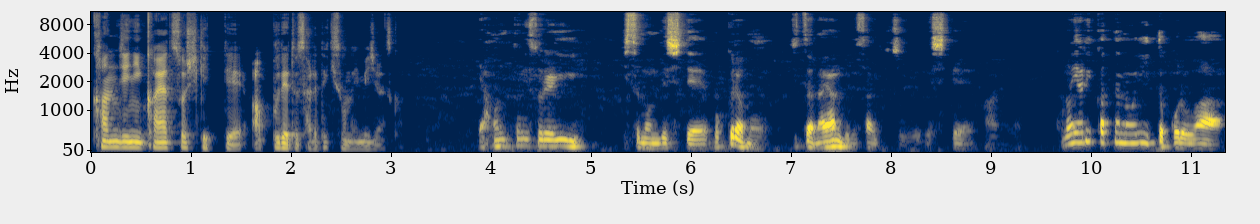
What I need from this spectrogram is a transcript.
感じに開発組織ってアップデートされてきそうなイメージなんですか？いや、本当にそれいい質問でして、僕らも実は悩んでる最中でして、あのこのやり方のいいところは、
